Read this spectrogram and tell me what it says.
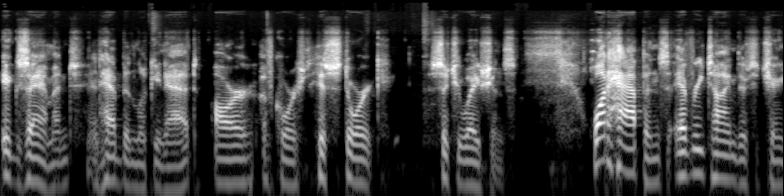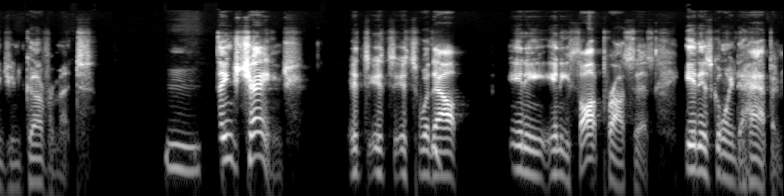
examined and have been looking at are, of course, historic situations. What happens every time there's a change in government? Mm. Things change. It's it's it's without any any thought process. It is going to happen.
